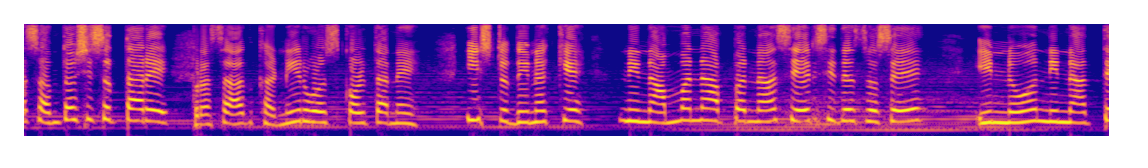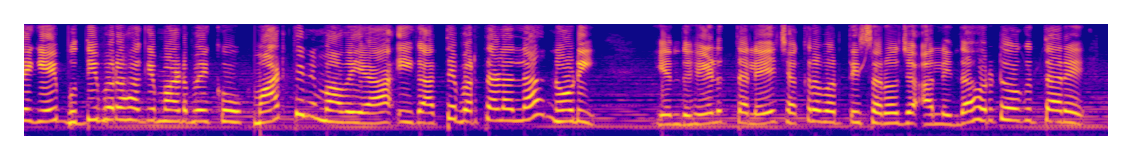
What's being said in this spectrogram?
ಸಂತೋಷಿಸುತ್ತಾರೆ. ಪ್ರಸಾದ್ ಕಣ್ಣೀರು ಒರೆಸ್ಕೊಳ್ತಾನೆ. ಇಷ್ಟು ದಿನಕ್ಕೆ ನಿನ್ನ ಅಮ್ಮನ ಅಪ್ಪನ್ನ ಸೇರಿಸಿದ ಸೊಸೆ, ಇನ್ನು ನಿನ್ನ ಅತ್ತೆಗೆ ಬುದ್ಧಿ ಬರೋ ಹಾಗೆ ಮಾಡಬೇಕು. ಮಾಡ್ತೀನಿ ಮಾವಯ್ಯ, ಈಗ ಅತ್ತೆ ಬರ್ತಾಳಲ್ಲ, ನೋಡಿ. ಎಂದು ಹೇಳುತ್ತಲೇ ಚಕ್ರವರ್ತಿ ಸರೋಜ ಅಲ್ಲಿಂದ ಹೊರಟು ಹೋಗುತ್ತಾರೆ.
